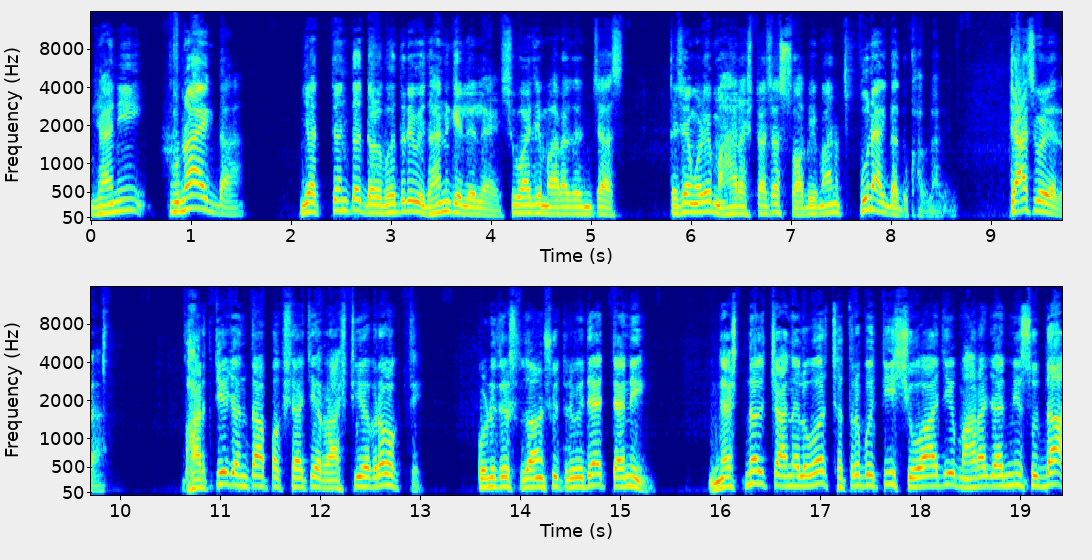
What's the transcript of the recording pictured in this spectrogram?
यांनी पुन्हा एकदा जे अत्यंत दळभद्र विधान केलेलं आहे. शिवाजी महाराजांच्या त्याच्यामुळे महाराष्ट्राचा स्वाभिमान पुन्हा एकदा दुखावला त्याच वेळेला भारतीय जनता पक्षाचे राष्ट्रीय प्रवक्ते कोणीतरी सुधांशु त्रिवेदी आहेत त्यांनी नॅशनल चॅनलवर छत्रपती शिवाजी महाराजांनी सुद्धा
